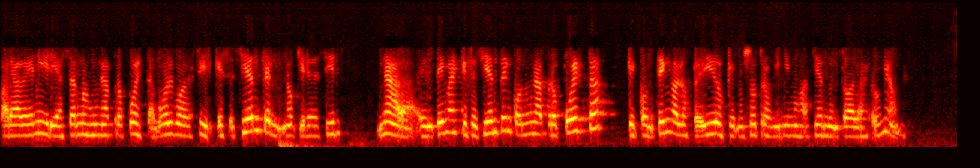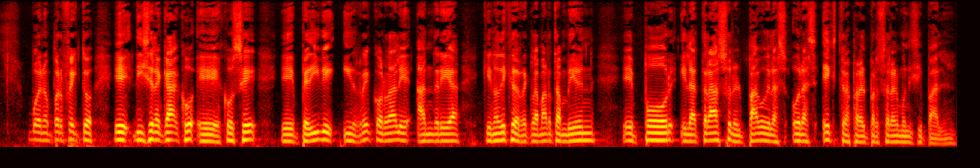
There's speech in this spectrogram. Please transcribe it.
para venir y hacernos una propuesta, vuelvo a decir, que se sienten no quiere decir nada. El tema es que se sienten con una propuesta que contenga los pedidos que nosotros vinimos haciendo en todas las reuniones. Bueno, perfecto. Eh, dicen acá, eh, José, eh, pedirle y recordarle a Andrea que no deje de reclamar también eh, por el atraso en el pago de las horas extras para el personal municipal.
